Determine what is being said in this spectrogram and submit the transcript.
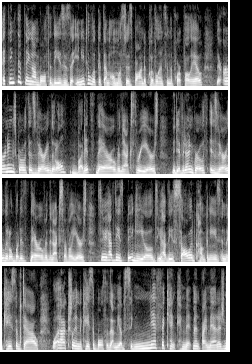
I think the thing on both of these is that you need to look at them almost as bond equivalents in the portfolio. The earnings growth is very little, but it's there over the next three years. The dividend growth is very little, but it's there over the next several years. So you have these big yields, you have these solid companies. In the case of Dow, well, actually, in the case of both of them, you have significant commitment by management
